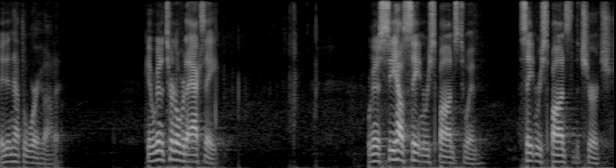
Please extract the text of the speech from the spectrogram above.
They didn't have to worry about it. Okay, we're going to turn over to Acts 8. We're going to see how Satan responds to him. Satan responds to the church.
